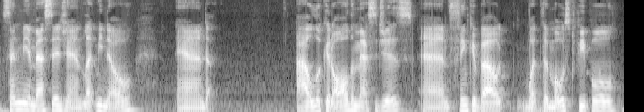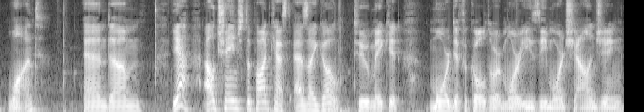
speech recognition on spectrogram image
Send me a message and let me know, and I'll look at all the messages and think about what the most people want, and um, yeah, I'll change the podcast as I go to make it more difficult or more easy, more challenging.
